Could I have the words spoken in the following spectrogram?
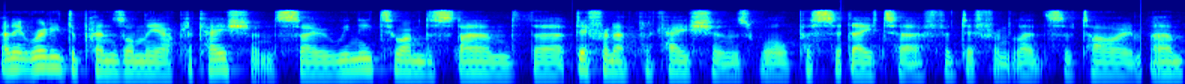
And it really depends on the application. So we need to understand that different applications will persist data for different lengths of time. Um,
